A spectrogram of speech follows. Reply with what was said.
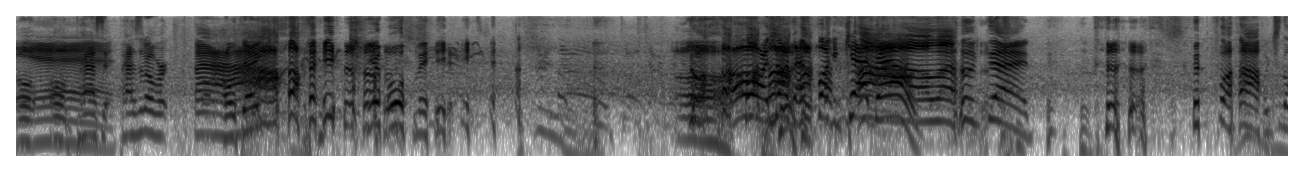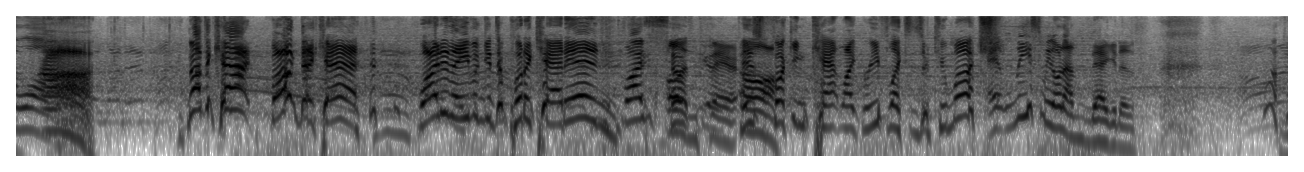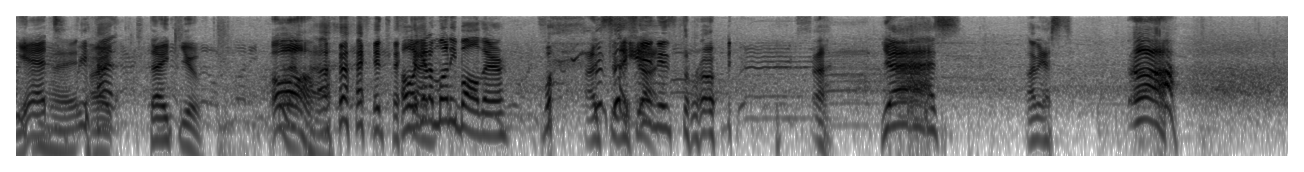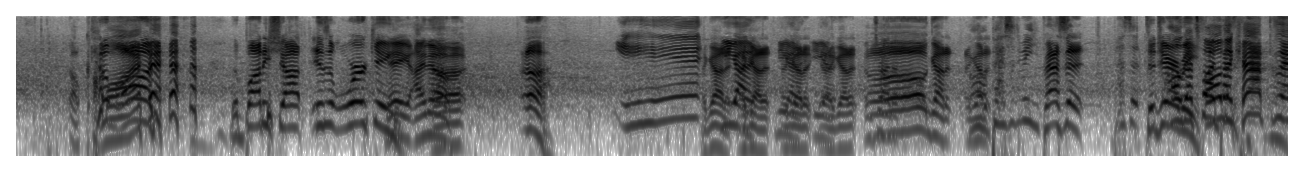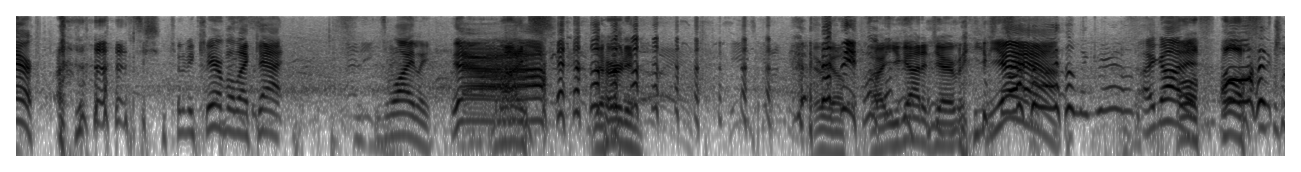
oh, oh, pass it. Pass it over. Ah, he killed me. Oh, I knocked that fucking cat down. Oh, I'm dead. Ouch, the wall. Ah, Not the cat. fuck the cat. Why do they even get to put a cat in? Why is it so Unfair. His Oh. fucking cat-like reflexes are too much. At least we don't have negative. Yet. All right. We All right. Thank you. Oh. I Oh, I got a money ball there. I It's took like in his throat. Ah. yes. I missed. Ah, Oh come, come on. on. the body shot isn't working. Hey, I know. Uh, uh, yeah. I got You it. I got it. You I got it. You I got it. I'm trying to- Oh, got it. I got oh, it. pass it to me. Pass it Pass it to Jeremy. Oh, that's fine. Oh, the cat's there. Gotta be careful, that cat. He's wily. Yeah. Nice. You heard him. There we go. All right, you got it, Jeremy. Yeah. on the ground. I got off, it. off.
